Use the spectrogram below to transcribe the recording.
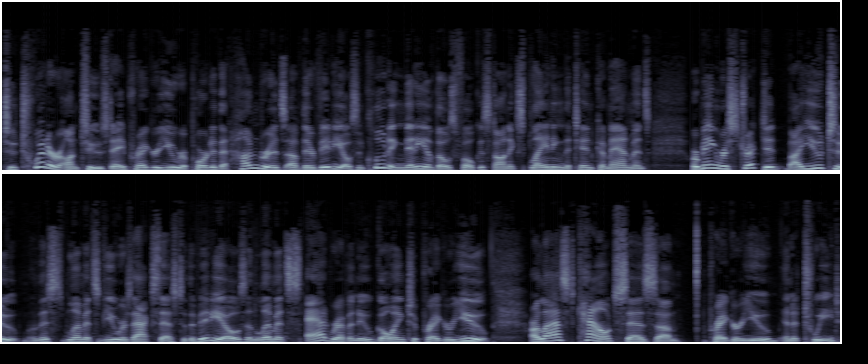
to Twitter on Tuesday, PragerU reported that hundreds of their videos, including many of those focused on explaining the Ten Commandments, were being restricted by YouTube. This limits viewers' access to the videos and limits ad revenue going to PragerU. Our last count says. Um, PragerU in a tweet.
